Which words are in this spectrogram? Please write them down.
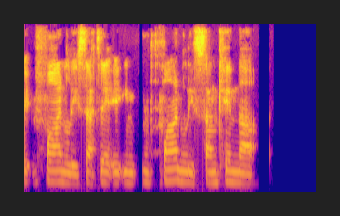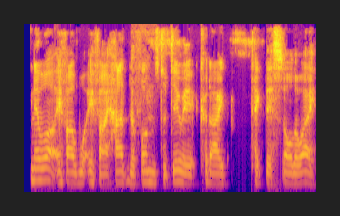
it finally set it, it finally sank in that you know what if I if I had the funds to do it, could I take this all the way?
